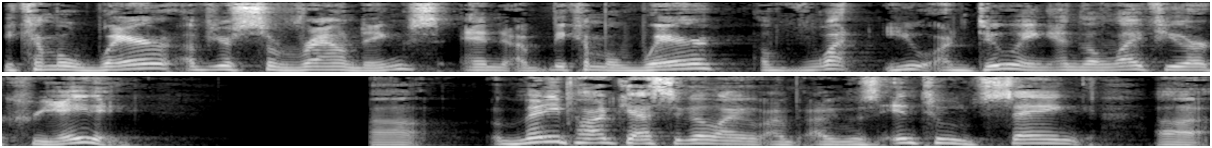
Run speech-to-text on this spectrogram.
become aware of your surroundings and uh, become aware of what you are doing and the life you are creating. Uh, many podcasts ago, I, I, I was into saying, uh,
